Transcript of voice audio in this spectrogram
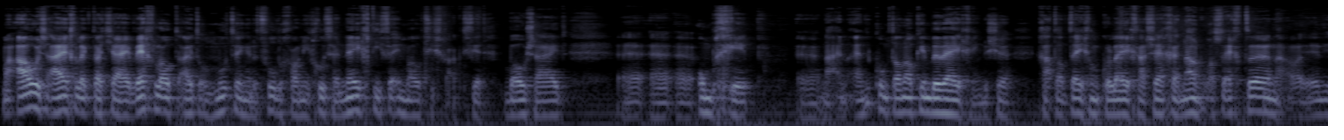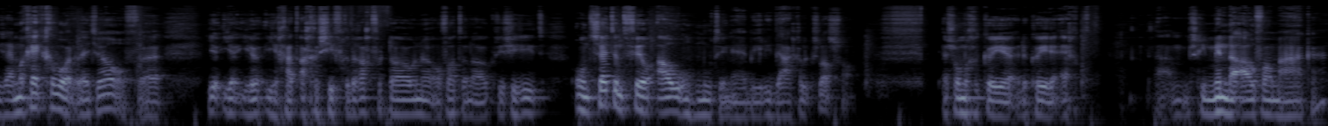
Maar ouw is eigenlijk dat jij wegloopt uit de ontmoeting en het voelde gewoon niet goed. Zijn negatieve emoties geactiveerd. Boosheid, uh, uh, uh, onbegrip. nou, en, en komt dan ook in beweging. Dus je gaat dan tegen een collega zeggen, nou, dat was echt, nou, die zijn helemaal gek geworden, weet je wel. Of je, je, je, je gaat agressief gedrag vertonen of wat dan ook. Dus je ziet ontzettend veel oude ontmoetingen hebben jullie dagelijks last van. En sommige kun je, daar kun je echt misschien minder oud van maken.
